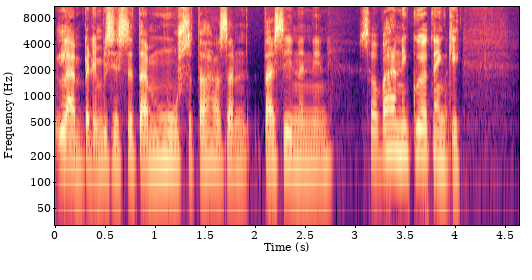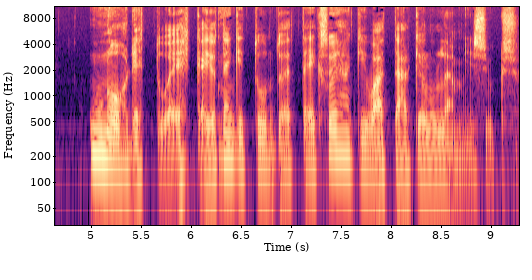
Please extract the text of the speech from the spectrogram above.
lämpenemisessä tai muussa tahansa tai siinä, niin se on vähän niin kuin jotenkin unohdettu ehkä. Jotenkin tuntuu, että eikö se ole ihan kiva, että täälläkin on ollut lämmin syksy.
